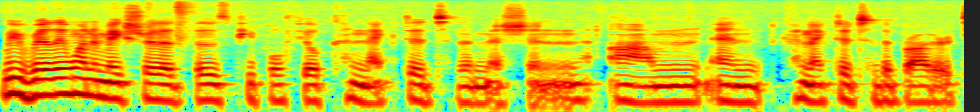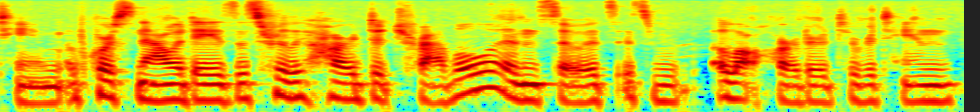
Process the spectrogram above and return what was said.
we really want to make sure that those people feel connected to the mission um, and connected to the broader team. Of course, nowadays it's really hard to travel, and so it's it's a lot harder to retain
